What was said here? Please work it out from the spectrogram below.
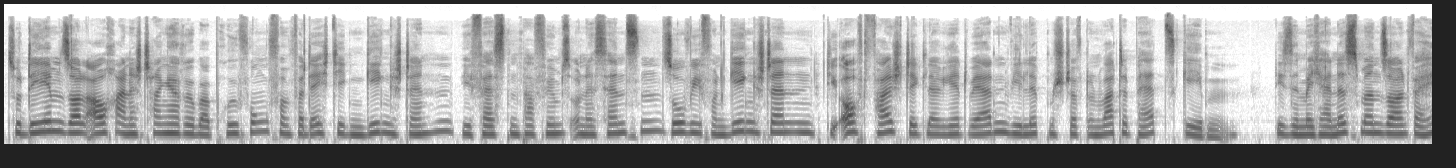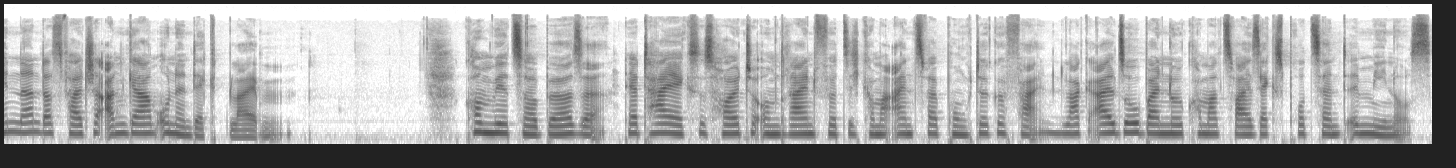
Zudem soll auch eine strengere Überprüfung von verdächtigen Gegenständen wie festen Parfüms und Essenzen sowie von Gegenständen, die oft falsch deklariert werden, wie Lippenstift und Wattepads, geben. Diese Mechanismen sollen verhindern, dass falsche Angaben unentdeckt bleiben. Kommen wir zur Börse. Der TAIEX ist heute um 43,12 Punkte gefallen, lag also bei 0,26 Prozent im Minus.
